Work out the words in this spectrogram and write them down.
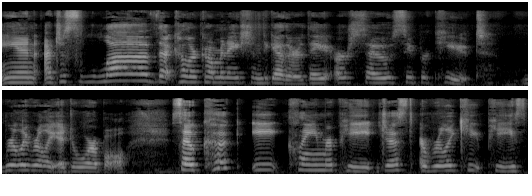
And I just love that color combination together. They are so super cute. Really, really adorable. So cook, eat, clean, repeat. Just a really cute piece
